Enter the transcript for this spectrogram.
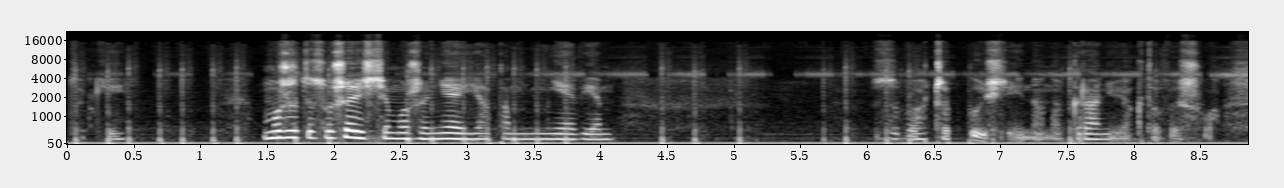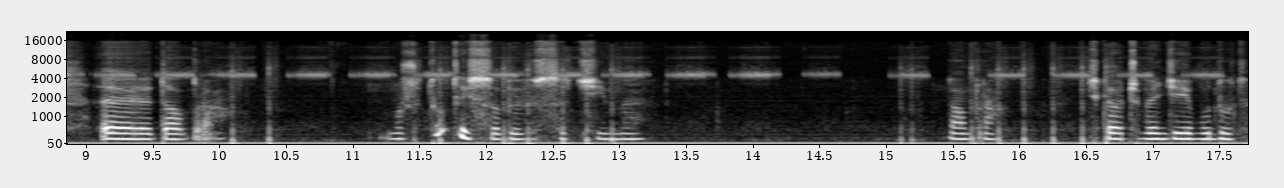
taki... Może to słyszeliście, może nie, ja tam nie wiem. Zobaczę później na nagraniu jak to wyszło. E, dobra. Może tutaj sobie wysadzimy. Dobra. Ciekawe czy będzie je budut.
